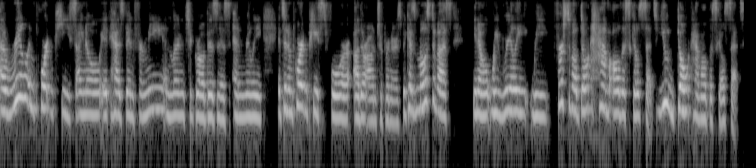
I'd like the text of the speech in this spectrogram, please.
a real important piece. I know it has been for me in learning to grow a business, and really, it's an important piece for other entrepreneurs because most of us, you know, we really, we first of all don't have all the skill sets. You don't have all the skill sets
